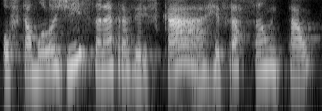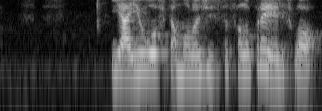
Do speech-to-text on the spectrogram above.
oftalmologista, né, para verificar a refração e tal. E aí o oftalmologista falou para ele, falou, ó,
